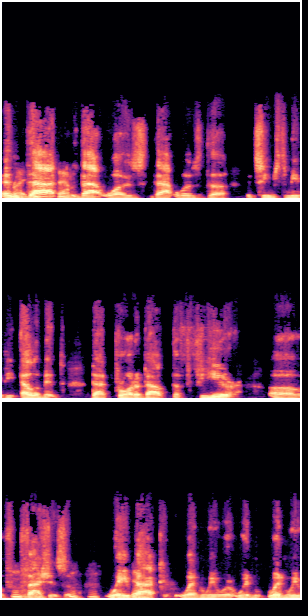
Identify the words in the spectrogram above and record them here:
and Right, that that was that was the it seems to me the element that brought about the fear of Mhm. fascism Mhm. way Yeah. back when we were when when we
